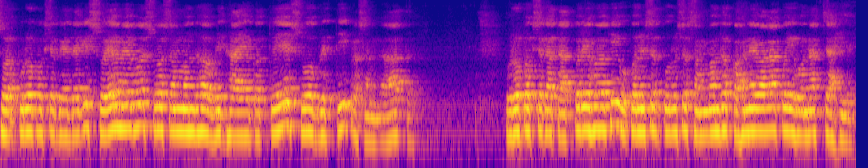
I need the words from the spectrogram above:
पूर्व पक्ष कहता है कि स्वयं एवं स्व संबंध अभिधायक स्ववृत्ति प्रसंगात। पूर्व पक्ष का तात्पर्य हुआ कि उपनिषद पुरुष संबंध कहने वाला कोई होना चाहिए।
